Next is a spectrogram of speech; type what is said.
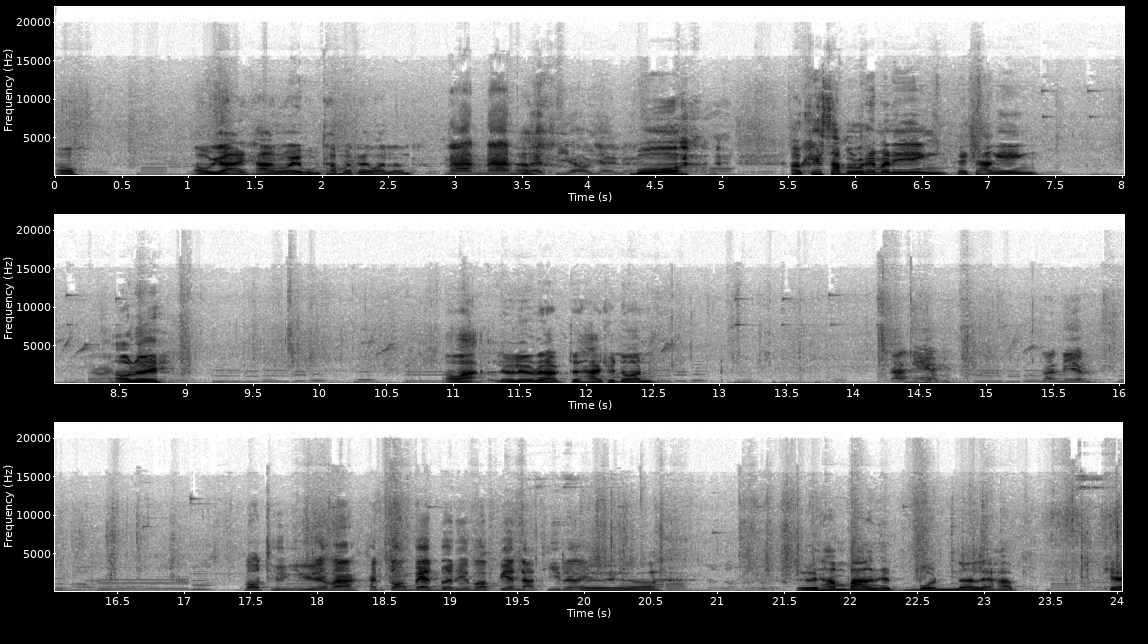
เอาเอาหญ้าให้ช้างหน่อยผมทำมาทั้งวันแล้วนั่นนั่นอะได้ทีเอาใหญ่เลยโบ เอาแค่สับปะรดให้มันเอง ให้ช้างเอง ใช่ไหมเอาเลย เอาอะเร็วๆนะครับจะทายชุดนอน จานเนมจานเนมบอกถืออยู่ได้ปะขันกล้องแบดเบิร์ดให้บอกเปลี่ยนนาทีเลย เออเห็นปะเออทำบ้างแค่บ่นนั่นแหละครับ แค่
